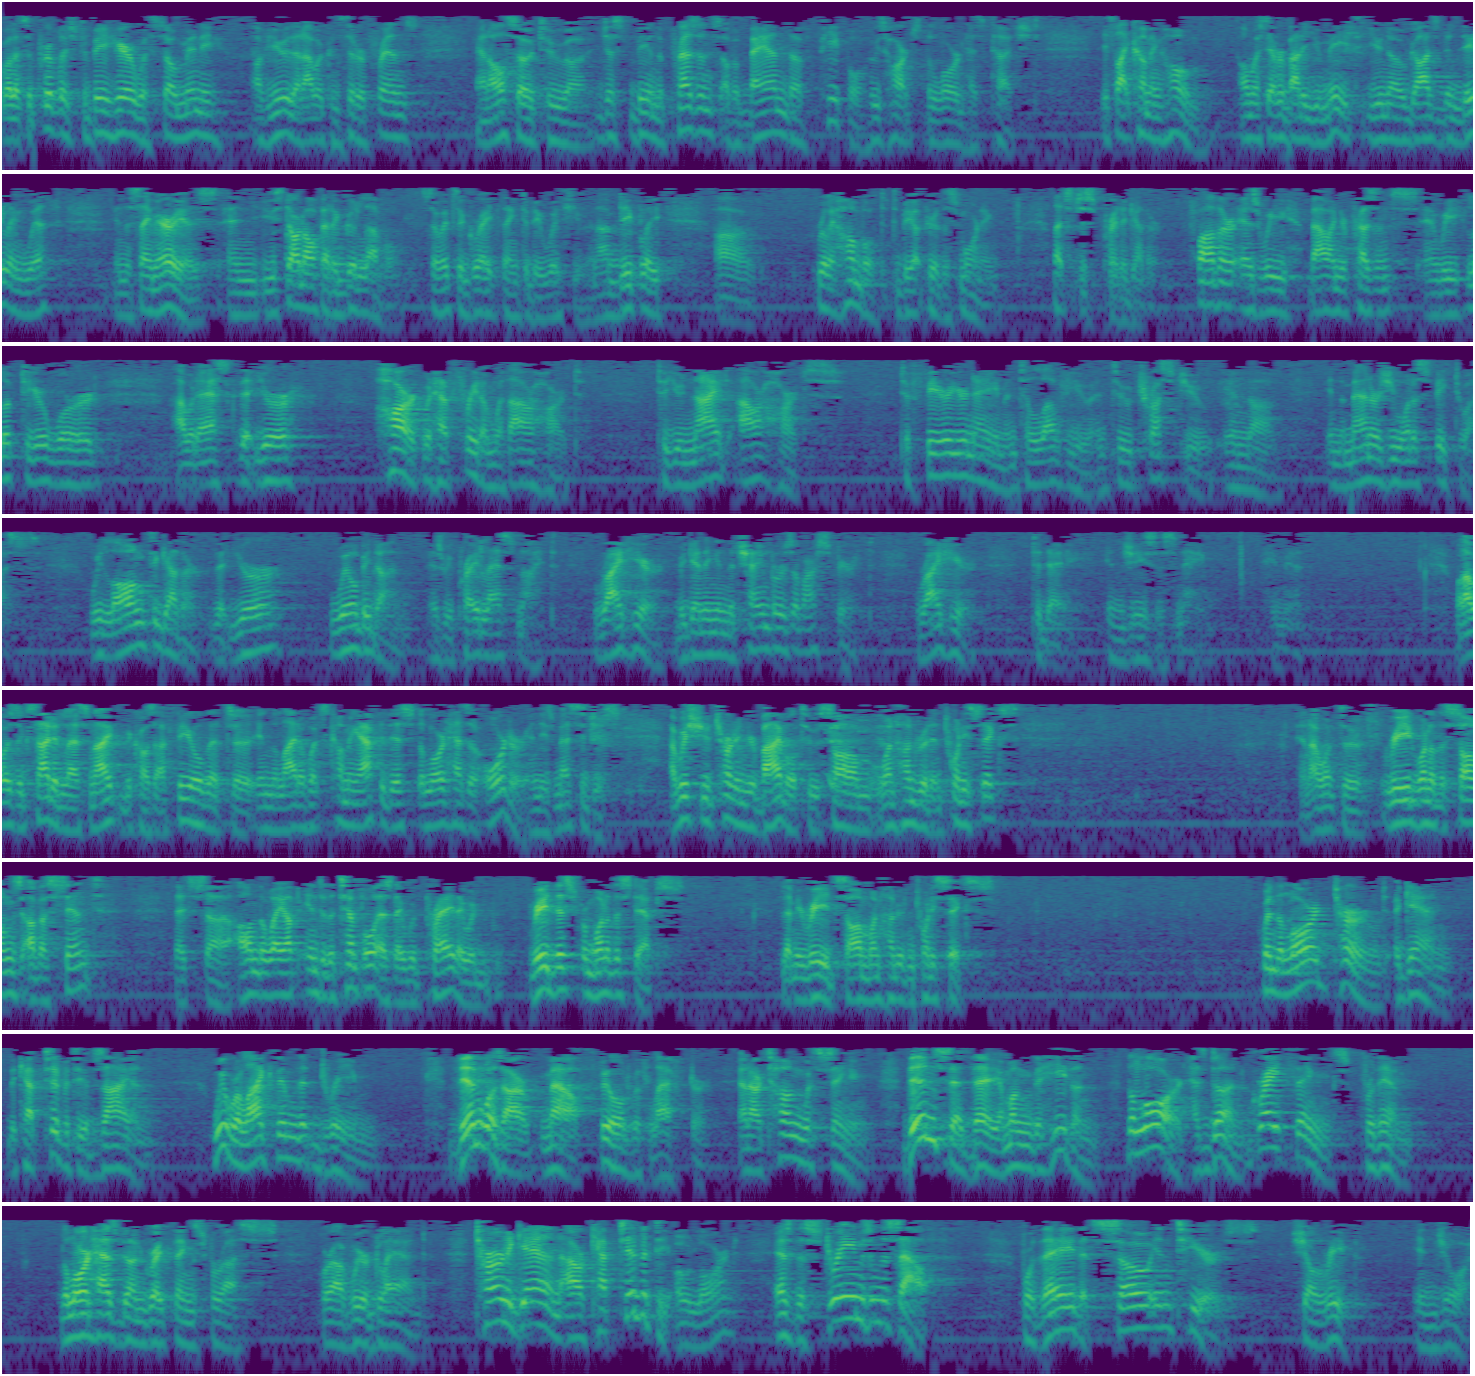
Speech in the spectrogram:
Well, it's a privilege to be here with so many of you that I would consider friends, and also to uh, just be in the presence of a band of people whose hearts the Lord has touched. It's like coming home. Almost everybody you meet, you know God's been dealing with in the same areas, and you start off at a good level. So it's a great thing to be with you, and I'm deeply, uh, really humbled to be up here this morning. Let's just pray together. Father, as we bow in your presence and we look to your word, I would ask that your heart would have freedom with our heart, to unite our hearts, to fear your name and to love you and to trust you in, uh, in the manners you want to speak to us. We long together that your will be done as we prayed last night, right here, beginning in the chambers of our spirit, right here today, in Jesus' name. Amen. Well, I was excited last night because I feel that uh, in the light of what's coming after this, the Lord has an order in these messages. I wish you'd turn in your Bible to Psalm 126. And I want to read one of the songs of ascent that's uh, on the way up into the temple as they would pray. They would read this from one of the steps. Let me read Psalm 126. When the Lord turned again the captivity of Zion, we were like them that dream. Then was our mouth filled with laughter and our tongue with singing. Then said they among the heathen, The Lord has done great things for them. The Lord has done great things for us, whereof we are glad. Turn again our captivity, O Lord, as the streams in the south. For they that sow in tears shall reap in joy.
